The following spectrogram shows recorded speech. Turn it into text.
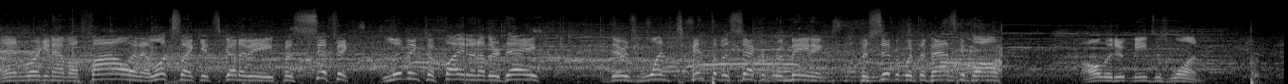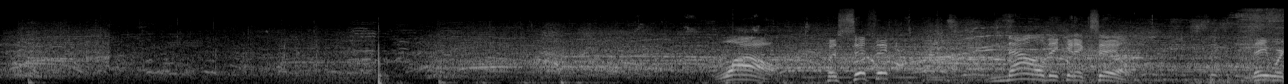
And we're going to have a foul, and it looks like it's going to be Pacific living to fight another day. There's one tenth of a second remaining. Pacific with the basketball. All LeDuc needs is one. Wow. Pacific, now they can exhale. They were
